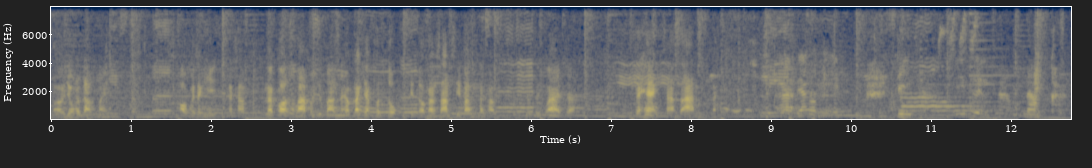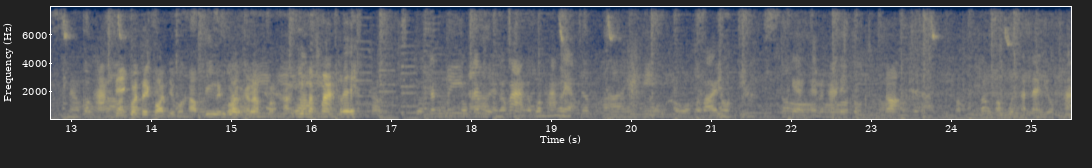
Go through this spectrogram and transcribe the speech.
เอ่อยกระดับใหม่ออกไปทางนี้นะครับ แล้วก็สภาพปัจจุบันนะครับ หลังจากฝนตกติดต่อกัน3-4วันนะครับรู้สึกว่าจะจะแห้งสะอาดนะครับเรื่องเรามีดีดีขึ้นน้ำขังน้ำว่าค้างดีกว่าแต่ก่อนอยู่บ่ครับดีแต่กก่อว่านกระดับของครั้งดีมากๆเลยครับ รวมจะรวมจะหมื่นกับมากกับว่าค้างแล้วเขาสบายเนาะแก้ไขปัญหาได้ถูกเนาะขอบต้องขอบคุณท่านนายกค่ะ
